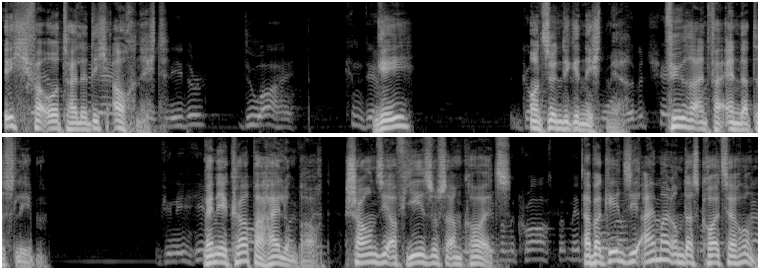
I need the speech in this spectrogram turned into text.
ich verurteile dich auch nicht. Geh und sündige nicht mehr. Führe ein verändertes Leben. Wenn Ihr Körper Heilung braucht, schauen Sie auf Jesus am Kreuz. Aber gehen Sie einmal um das Kreuz herum.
